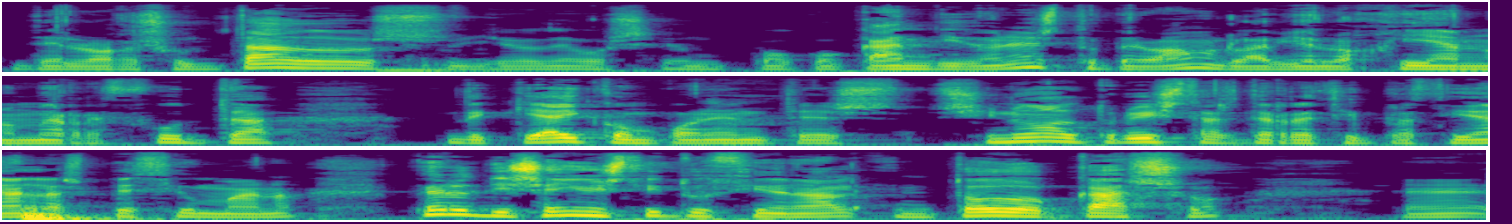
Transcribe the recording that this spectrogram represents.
de los resultados, yo debo ser un poco cándido en esto, pero vamos, la biología no me refuta de que hay componentes, si no altruistas, de reciprocidad en la especie humana, pero el diseño institucional, en todo caso, eh,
